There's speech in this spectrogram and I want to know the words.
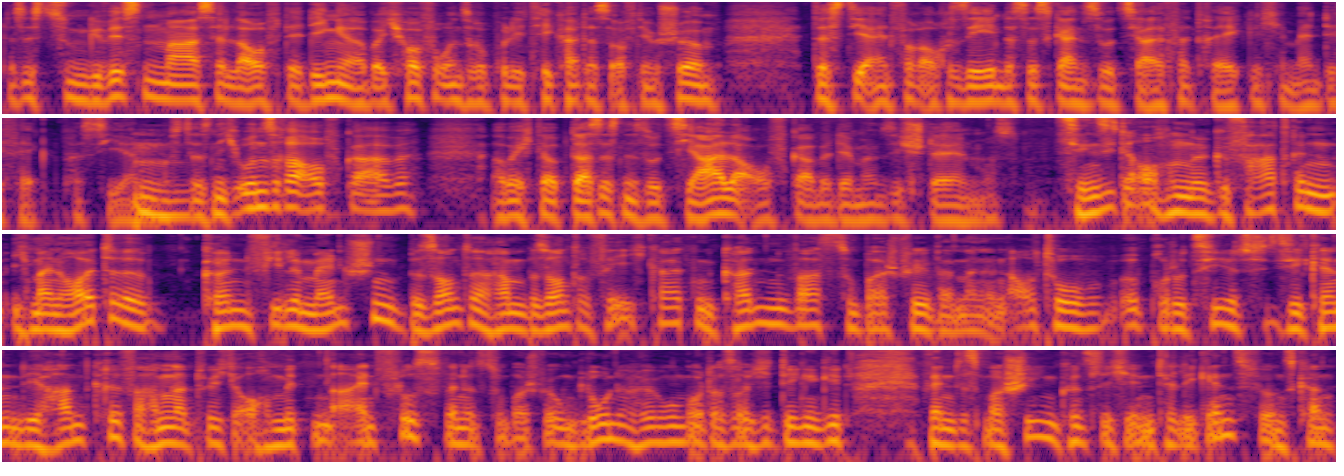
Das ist zum gewissen Maße Lauf der Dinge, aber ich hoffe, unsere Politik hat das auf dem Schirm, dass die einfach auch sehen, dass das ganz sozialverträglich im Endeffekt passieren mhm. muss. Das ist nicht unsere Aufgabe, aber ich glaube, das ist eine soziale Aufgabe, der man sich stellen muss. Sehen Sie da auch eine Gefahr drin? Ich meine, heute können viele Menschen besondere, haben besondere Fähigkeiten, können was, zum Beispiel, wenn man ein Auto äh, produziert, sie kennen die Handgriffe, haben natürlich auch mit einen Einfluss, wenn es zum Beispiel um Lohnerhöhung oder solche Dinge geht. Wenn das Maschinen künstliche Intelligenz für uns kann,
